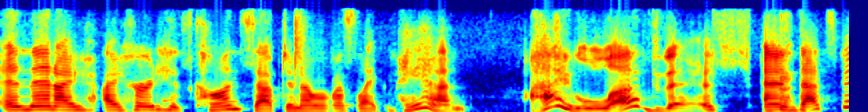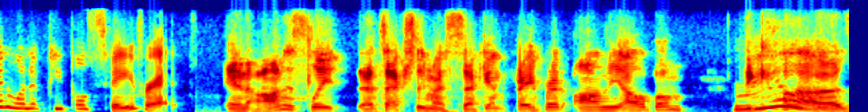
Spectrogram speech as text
And then I I heard his concept and I was like, man, I love this. And that's been one of people's favorites. And honestly, that's actually my second favorite on the album because really?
